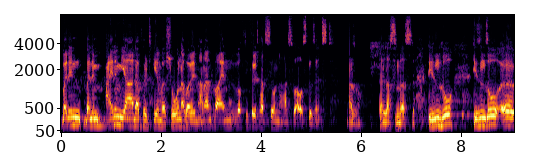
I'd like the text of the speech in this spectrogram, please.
bei, den, bei dem einem Jahr, da filtrieren wir schon, aber bei den anderen Weinen wird die Filtration nahezu ausgesetzt. Also dann lassen wir es. Die sind so, die sind so äh,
